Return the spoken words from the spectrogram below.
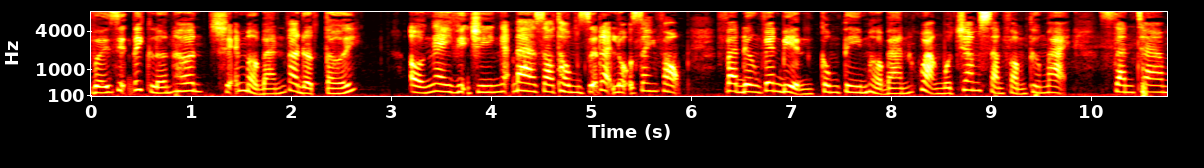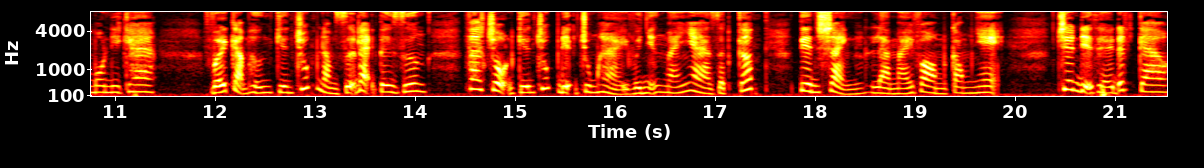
với diện tích lớn hơn sẽ mở bán vào đợt tới. Ở ngay vị trí ngã ba giao thông giữa đại lộ danh vọng và đường ven biển, công ty mở bán khoảng 100 sản phẩm thương mại Santa Monica với cảm hứng kiến trúc nằm giữa Đại Tây Dương, pha trộn kiến trúc Địa Trung Hải với những mái nhà giật cấp, tiền sảnh là mái vòm cong nhẹ. Trên địa thế đất cao,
